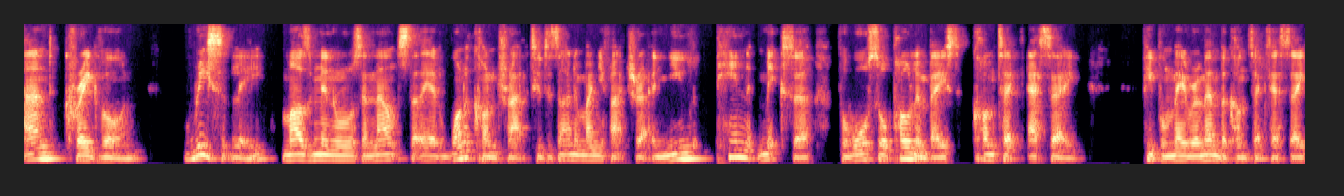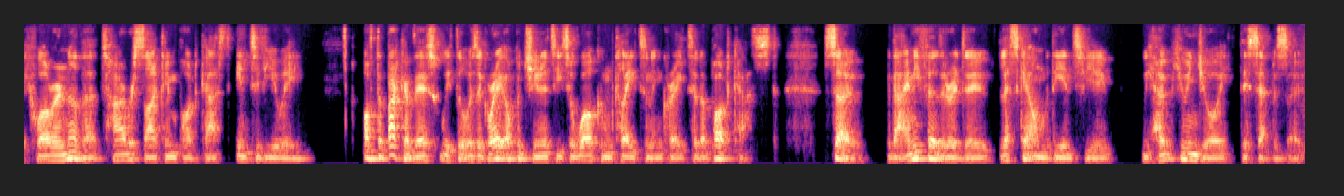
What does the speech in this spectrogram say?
and Craig Vaughan. Recently, Mars Minerals announced that they had won a contract to design and manufacture a new pin mixer for Warsaw, Poland-based Contec SA. People may remember Contec SA, who are another tire recycling podcast interviewee. Off the back of this, we thought it was a great opportunity to welcome Clayton and Craig to the podcast. So, without any further ado, let's get on with the interview. We hope you enjoy this episode.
